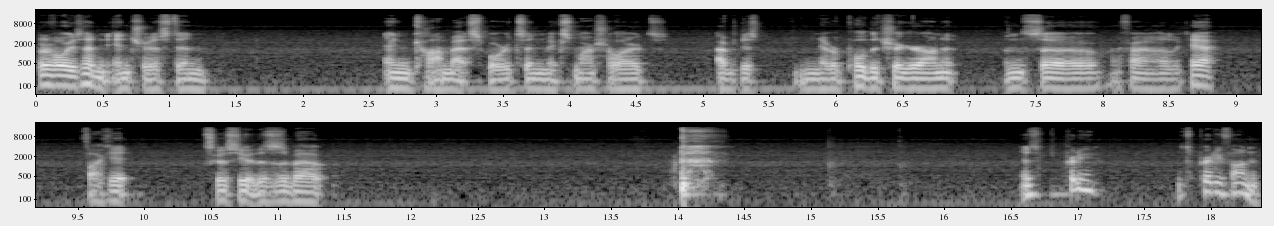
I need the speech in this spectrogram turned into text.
but I've always had an interest in in combat sports and mixed martial arts. I've just never pulled the trigger on it, and so I finally was like, yeah, fuck it, let's go see what this is about. it's pretty, it's pretty fun.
